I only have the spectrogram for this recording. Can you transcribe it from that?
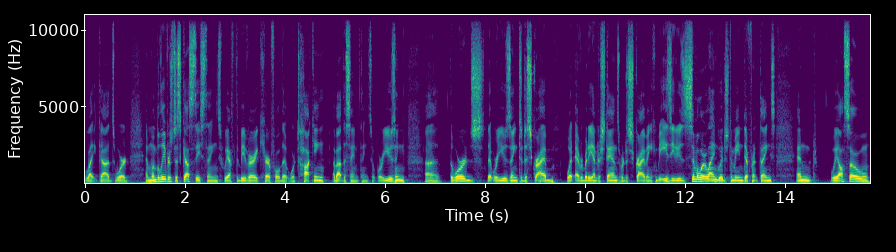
like God's word. And when believers discuss these things, we have to be very careful that we're talking about the same things, that we're using uh, the words that we're using to describe what everybody understands we're describing. It can be easy to use similar language to mean different things. And we also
